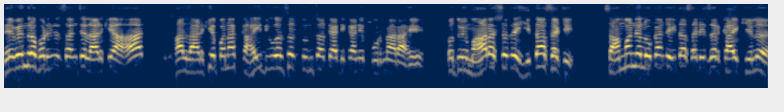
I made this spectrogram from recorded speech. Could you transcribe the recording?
देवेंद्र फडणवीसांचे लाडके आहात हा लाडकेपणा काही दिवसच तुमचा त्या ठिकाणी पुरणार आहे. पण तुम्ही महाराष्ट्राच्या हितासाठी सामान्य लोकांच्या हितासाठी जर काय केलं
